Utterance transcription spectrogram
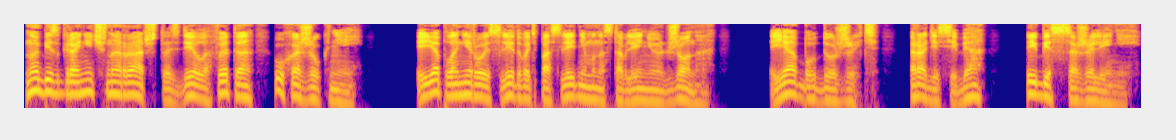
но безгранично рад, что, сделав это, ухожу к ней. И я планирую следовать последнему наставлению Джона. Я буду жить ради себя и без сожалений.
